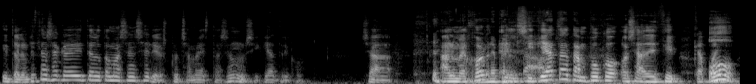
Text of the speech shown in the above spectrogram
Y te lo empiezas a creer y te lo tomas en serio. Escúchame, estás en un psiquiátrico. O sea, a lo mejor el psiquiatra tampoco, o sea, decir, oh,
